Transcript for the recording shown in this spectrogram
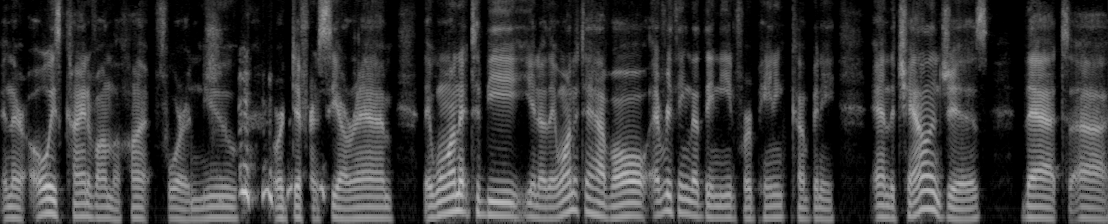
and they're always kind of on the hunt for a new or different CRM. They want it to be, you know, they want it to have all everything that they need for a painting company. And the challenge is that uh,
